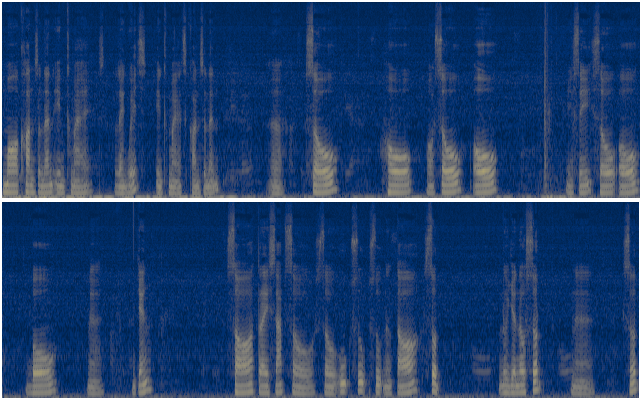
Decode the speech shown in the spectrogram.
more consonant in Khmer language in Khmer's consonant uh, so ho or so o you see so o bo ណាអញ្ចឹងសត្រីស័ព្ទសូសូអ៊ុសុសុនឹងតសុទ្ធ Do you know សុទ្ធណាសុទ្ធ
